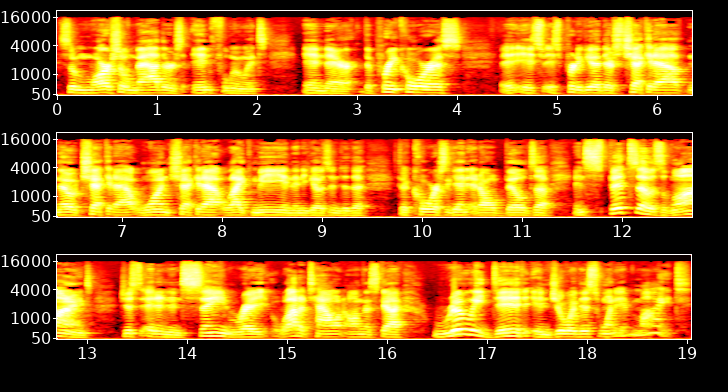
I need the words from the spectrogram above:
some Marshall Mathers influence in there. The pre chorus, is, is pretty good. There's check it out, no, check it out, one, check it out, like me, and then he goes into the, the chorus again. It all builds up and spits those lines just at an insane rate. A lot of talent on this guy. Really did enjoy this one. It might,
